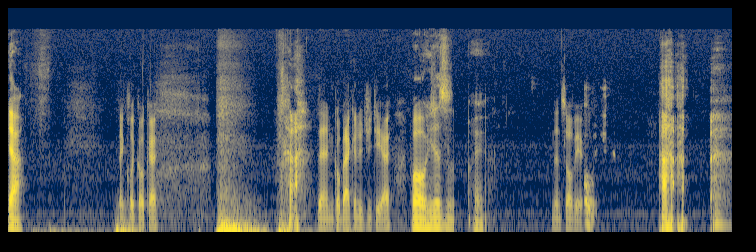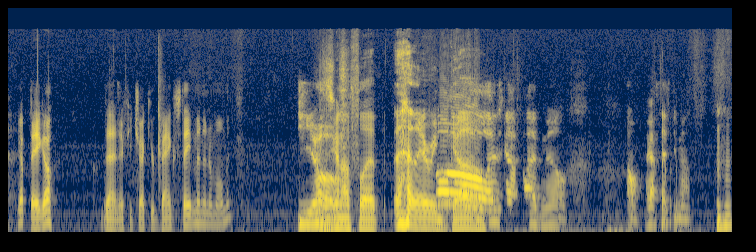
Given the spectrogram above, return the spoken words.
Yeah. Then click OK. Then go back into GTA. Whoa, he doesn't. Wait. And then sell vehicle. Holy shit. Yep, there you go. Then if you check your bank statement in a moment, Yo. He's gonna flip. there we oh, go. I just got five mil. Oh, I got fifty mil. Mhm.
